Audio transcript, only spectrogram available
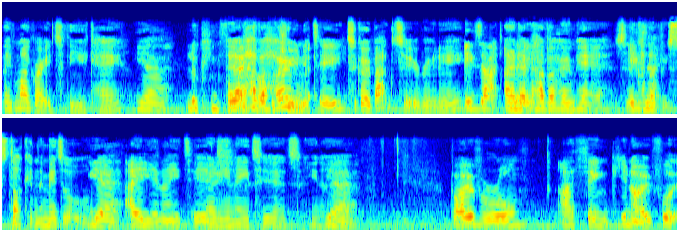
they've migrated to the UK. Yeah, looking for They don't have a home to go back to really. Exactly. And they don't have a home here. So they're kind of stuck in the middle. yeah, alienated. Alienated, you know. Yeah. But overall, I think you know for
